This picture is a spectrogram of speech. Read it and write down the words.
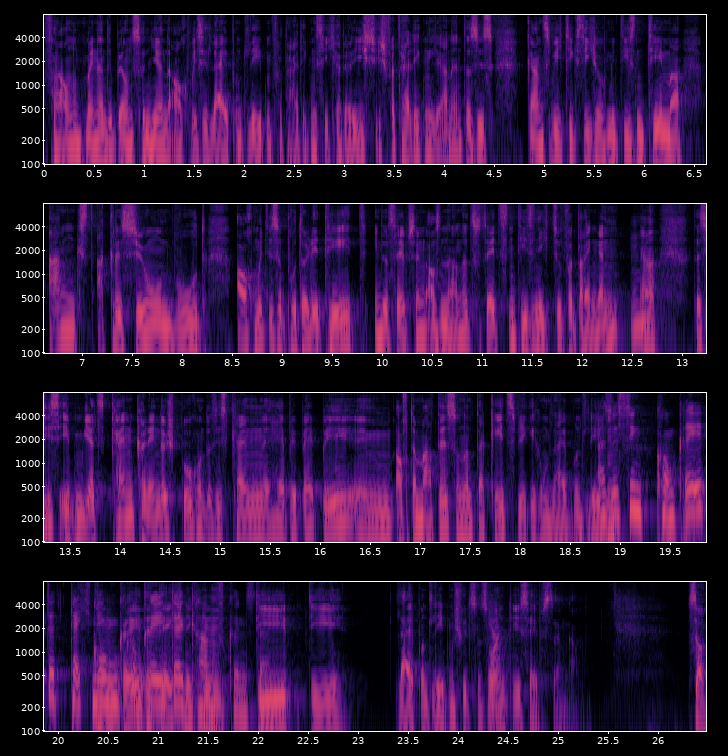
Frauen und Männern, die bei uns trainieren, auch wie sie Leib und Leben verteidigen, sich realistisch verteidigen lernen. Das ist ganz wichtig, sich auch mit diesem Thema Angst, Aggression, Wut, auch mit dieser Brutalität in der Selbstständigung auseinanderzusetzen, diese nicht zu verdrängen. Mhm. Ja, das ist eben jetzt kein Kalenderspruch und das ist kein Happy Peppy auf der Matte, sondern da geht es wirklich um Leib und Leben. Also es sind konkrete Techniken, konkrete, konkrete Techniken, Kampfkünste. Die, die Leib und Leben schützen sollen, ja. die Selbstständigung haben. So,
